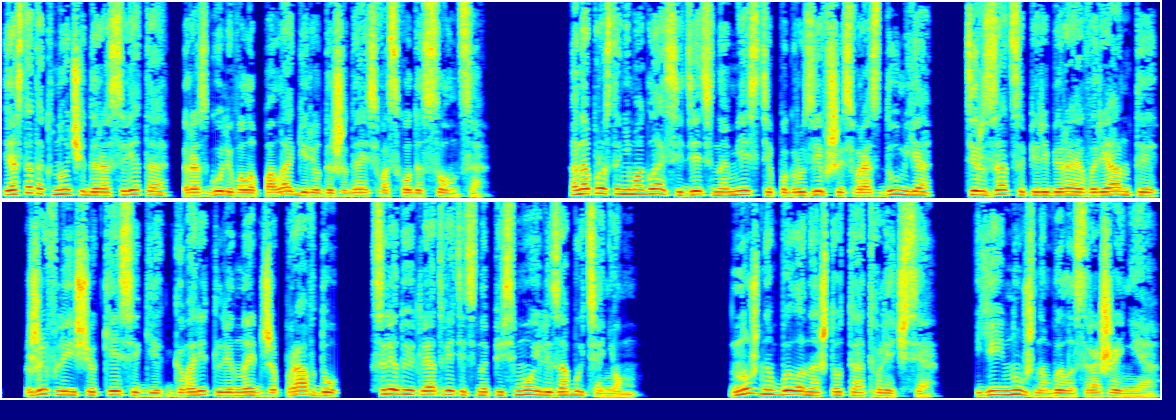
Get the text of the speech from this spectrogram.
и остаток ночи до рассвета разгуливала по лагерю, дожидаясь восхода солнца. Она просто не могла сидеть на месте, погрузившись в раздумья, терзаться, перебирая варианты, жив ли еще Кесиги, говорит ли Неджа правду, следует ли ответить на письмо или забыть о нем. Нужно было на что-то отвлечься. Ей нужно было сражение.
